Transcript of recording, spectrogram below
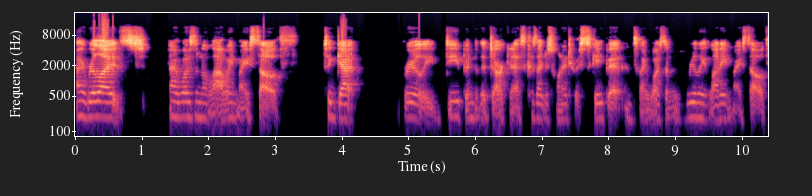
I realized I wasn't allowing myself to get really deep into the darkness because I just wanted to escape it. And so I wasn't really letting myself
